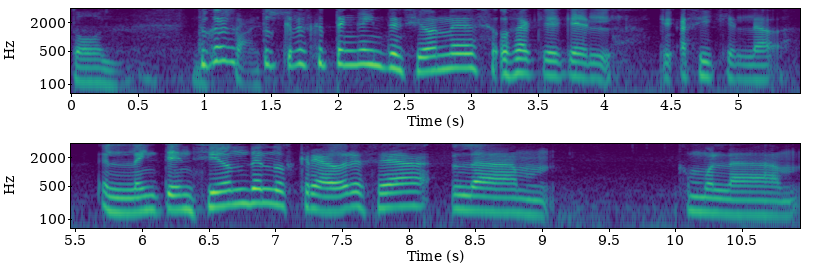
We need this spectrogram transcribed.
todo el... ¿Tú crees. ¿Tú crees que tenga intenciones? O sea, que, que, el, que así que la, la intención de los creadores sea la. mm, como la. mm,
